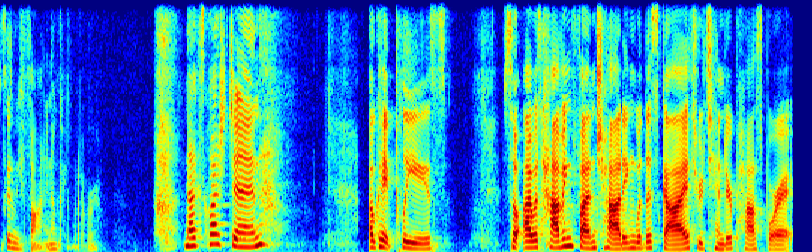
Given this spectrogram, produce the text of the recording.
It's gonna be fine. Okay, whatever. Next question. Okay, please. So I was having fun chatting with this guy through Tinder Passport,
